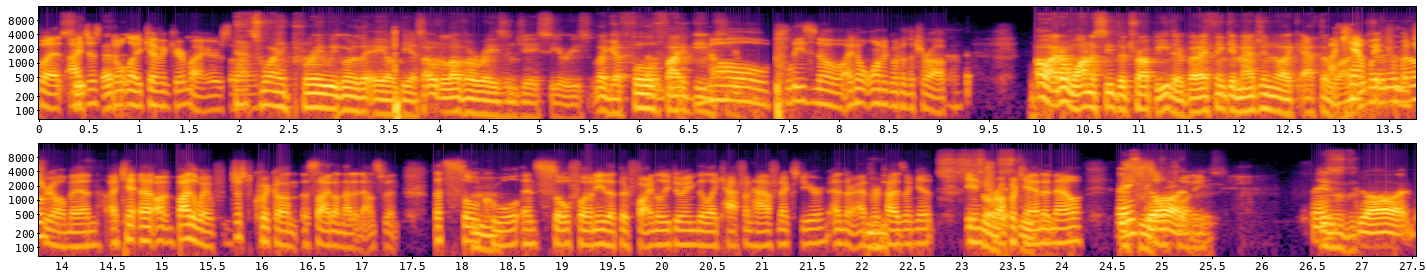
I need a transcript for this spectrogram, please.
but See, I just that, don't like Kevin Kiermaier. So that's why I pray we go to the ALDS. I would love a Rays and J series, like a full five game. No, series. please no. I don't want to go to the Trop. Oh, I don't want to see the Trop either, but I think imagine like at the. I can't wait Center, for though. Montreal, man. I can't. Uh, uh, by the way, just quick on aside on that announcement. That's so mm. cool and so funny that they're finally doing the like half and half next year, and they're hmm. advertising mm. it in so Tropicana stupid. now. Thank it's God. So funny. Thank God.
